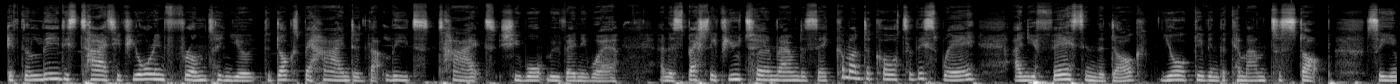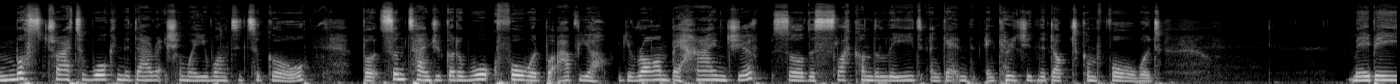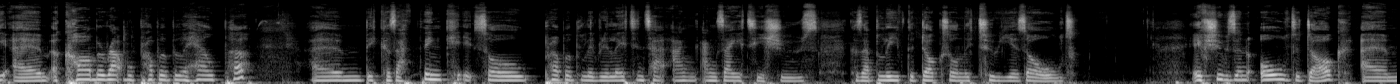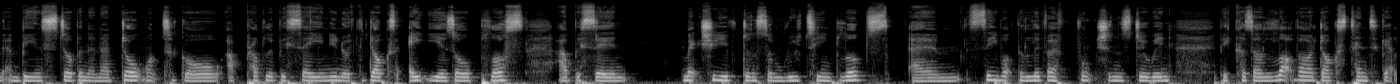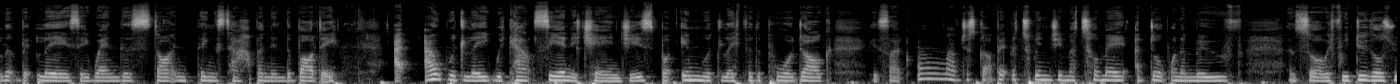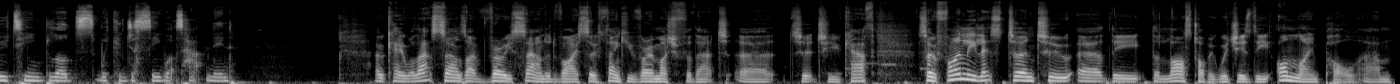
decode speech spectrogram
If the lead is tight, if you're in front and you the dog's behind and that lead's tight, she won't move anywhere. And especially if you turn around and say, Come on, Dakota, this way, and you're facing the dog, you're giving the command to stop. So you must try to walk in the direction where you wanted to go. But sometimes you've got to walk forward but have your, your arm behind you so there's slack on the lead and getting encouraging the dog to come forward. Maybe um, a calmer wrap will probably help her um, because I think it's all probably relating to anxiety issues because I believe the dog's only two years old. If she was an older dog um, and being stubborn and I don't want to go, I'd probably be saying, you know, if the dog's eight years old plus, I'd be saying, make sure you've done some routine bloods, um, see what the liver function's doing, because a lot of our dogs tend to get a little bit lazy when there's starting things to happen in the body. Outwardly, we can't see any changes, but inwardly, for the poor dog, it's like, mm, I've just got a bit of a twinge in my tummy, I don't want to move. And so, if we do those routine bloods, we can just see what's happening. Okay, well, that sounds like very sound advice. So thank you very much for that uh, to, to you, Kath. So finally, let's turn to uh, the the last topic, which is the online poll. Um,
